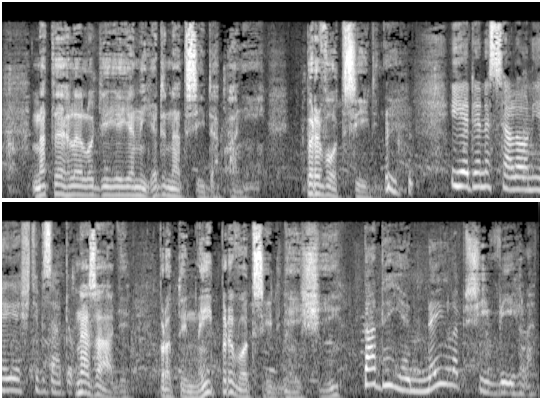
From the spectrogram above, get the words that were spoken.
Na téhle lodi je jen jedna třída, paní. Prvotřídní. Jeden salon je ještě vzadu. Na zádi. Pro ty nejprvotřídnější. Tady je nejlepší výhled.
